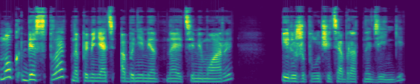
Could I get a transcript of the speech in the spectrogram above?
мог бесплатно поменять абонемент на эти мемуары или же получить обратно деньги.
